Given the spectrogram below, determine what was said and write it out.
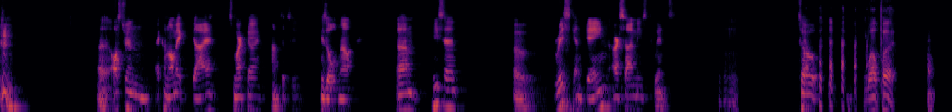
uh, Austrian economic guy, smart guy, hunter too. He's old now. Um, he said, uh, "Risk and gain are Siamese twins." Mhm. So Well put.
